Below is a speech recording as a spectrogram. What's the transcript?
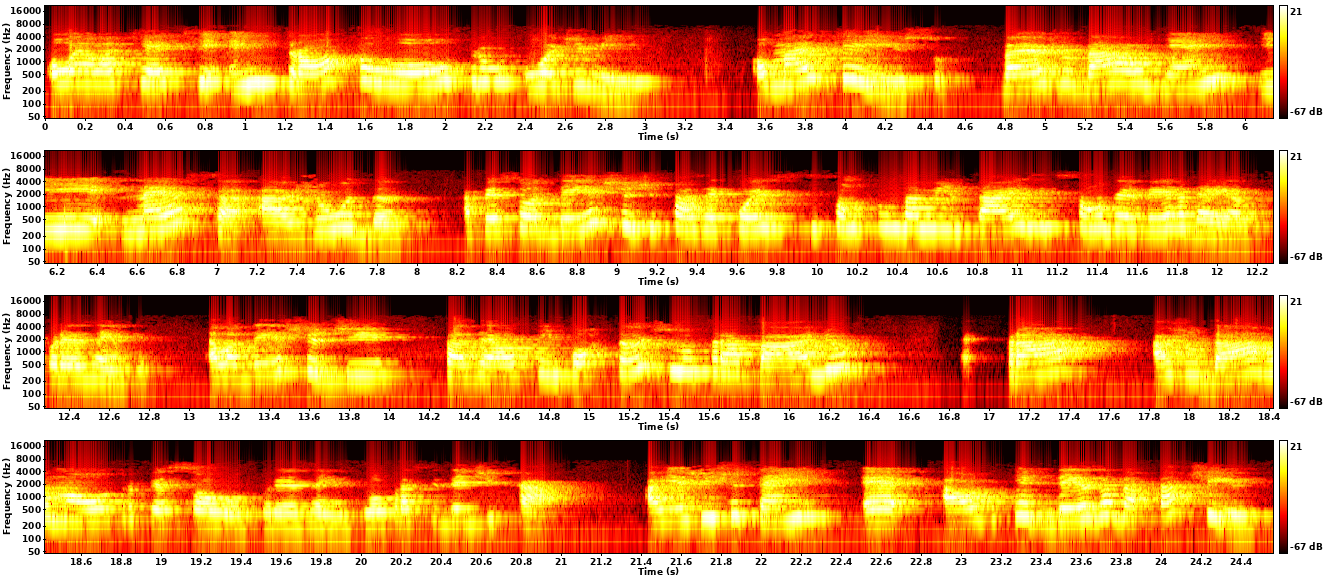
ou ela quer que em troca o outro o admire. Ou mais que isso, vai ajudar alguém e nessa ajuda a pessoa deixa de fazer coisas que são fundamentais e que são o dever dela. Por exemplo, ela deixa de fazer algo que é importante no trabalho para ajudar uma outra pessoa, por exemplo, ou para se dedicar. Aí a gente tem é, algo que é desadaptativo,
